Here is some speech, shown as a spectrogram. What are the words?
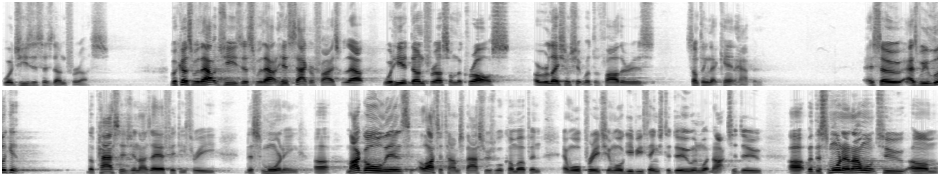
what Jesus has done for us. Because without Jesus, without his sacrifice, without what he had done for us on the cross, a relationship with the Father is something that can't happen. And so, as we look at the passage in Isaiah 53 this morning. Uh, my goal is lots of times pastors will come up and, and we'll preach and we'll give you things to do and what not to do. Uh, but this morning, I want to um,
